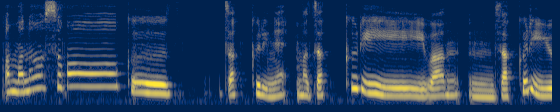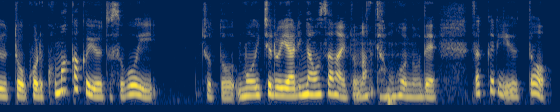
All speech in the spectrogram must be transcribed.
まあ、ものすごくざっくりね、まあ、ざっくりは、うん、ざっくり言うと、これ細かく言うとすごい、ちょっともう一度やり直さないとなって思うので、ざっくり言うと、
